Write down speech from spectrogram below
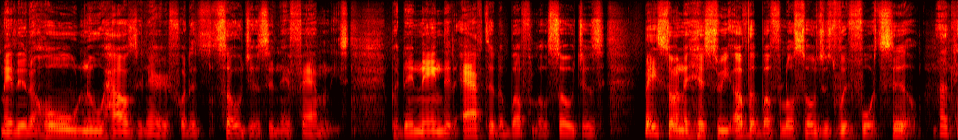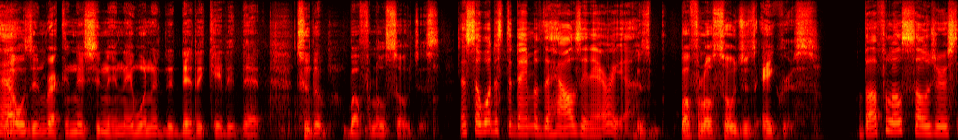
made it a whole new housing area for the soldiers and their families. But they named it after the Buffalo Soldiers based on the history of the Buffalo Soldiers with Fort Sill. Okay. That was in recognition and they wanted to dedicate it that to the Buffalo Soldiers. And so, what is the name of the housing area? It's Buffalo Soldiers Acres. Buffalo Soldiers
